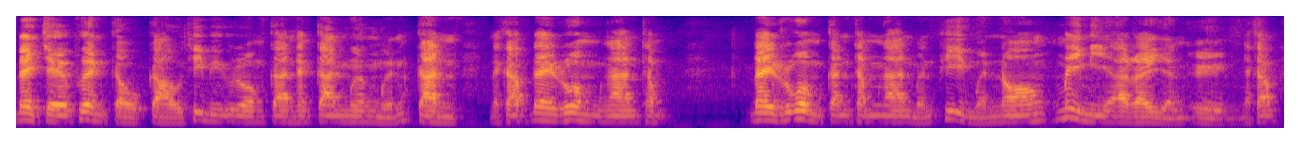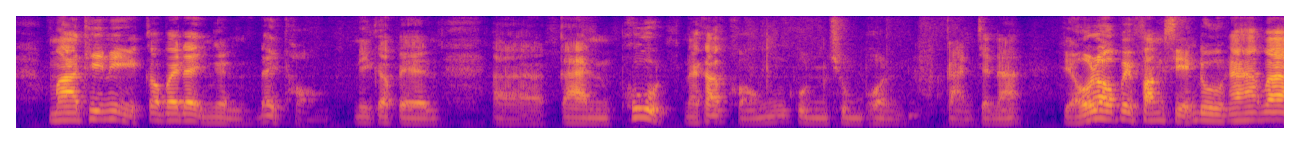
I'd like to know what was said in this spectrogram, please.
ได้เจอเพื่อนเก่าๆที่มีอุดมการทางการเมืองเหมือนกันนะครับ ได้ร่วมงานทำได้ร่วมกันทำงานเหมือนพี่เหมือนน้องไม่มีอะไรอย่างอื่นนะครับ มาที่นี่ก็ไม่ได้เงินได้ทองนี่ก็เป็นการพูดนะครับของคุณชุมพลการจนะ เดี๋ยวเราไปฟังเสียงดูนะฮะว่า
